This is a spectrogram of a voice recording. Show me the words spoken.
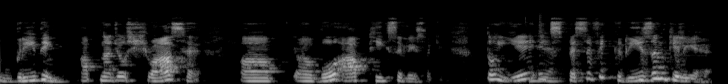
ब्रीदिंग अपना जो श्वास है वो आप ठीक से ले सके। तो ये एक स्पेसिफिक रीजन के लिए है।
